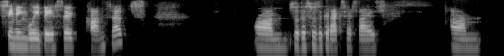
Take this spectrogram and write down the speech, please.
seemingly basic concepts. Um, so this was a good exercise. Um,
